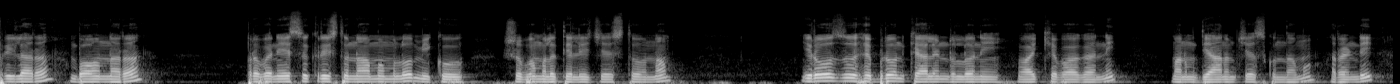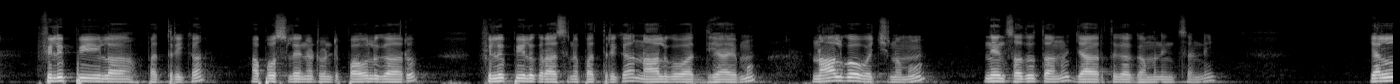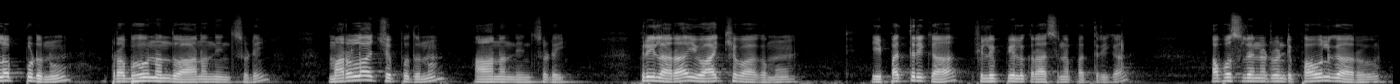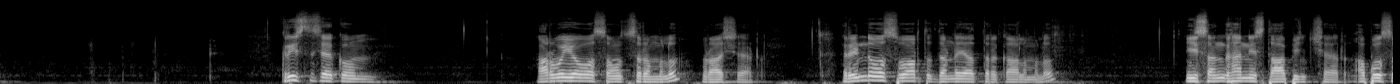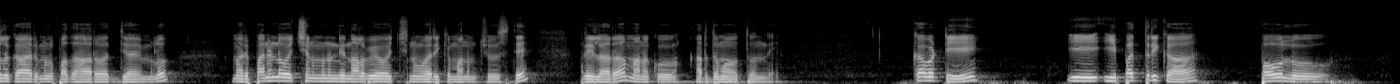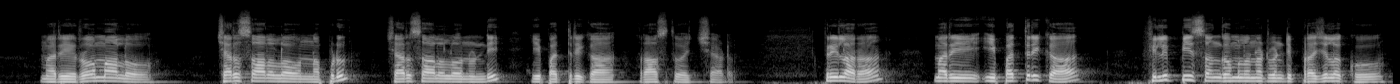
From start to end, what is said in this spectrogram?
ప్రియులారా బాగున్నారా? ప్రభనేసుక్రీస్తు నామంలో మీకు శుభములు తెలియజేస్తూ ఉన్నాం. ఈరోజు హెబ్రోన్ క్యాలెండర్లోని వాక్య భాగాన్ని మనం ధ్యానం చేసుకుందాము. రండి. ఫిలిప్పీల పత్రిక అపోసులైనటువంటి పౌలు గారు ఫిలిప్పీలకు రాసిన పత్రిక నాలుగో అధ్యాయము నాలుగో వచనము. నేను చదువుతాను జాగ్రత్తగా గమనించండి. ఎల్లప్పుడూ ప్రభువునందు ఆనందించుడి మరలా చెప్పుదును ఆనందించుడి. ప్రియులారా ఈ వాక్య భాగము ఈ పత్రిక ఫిలిప్పీలకు రాసిన పత్రిక అపసులైనటువంటి పౌల్ గారు క్రీస్తు శకం అరవయవ సంవత్సరంలో రాశాడు రెండవ స్వార్థ దండయాత్ర కాలంలో ఈ సంఘాన్ని స్థాపించారు. అపోసుల కార్యములు పదహారో అధ్యాయంలో మరి పన్నెండవ వచ్చిన నుండి నలభై వచ్చిన వరకు మనం చూస్తే ప్రియులారా మనకు అర్థమవుతుంది. కాబట్టి ఈ ఈ పత్రిక పౌలు మరి రోమాలో చెరసాలలో ఉన్నప్పుడు చెరసాలలో నుండి ఈ పత్రిక రాస్తూ వచ్చాడు. ప్రియులారా మరి ఈ పత్రిక ఫిలిప్పీ సంఘంలో ఉన్నటువంటి ప్రజలకు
